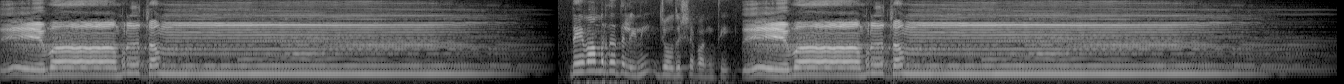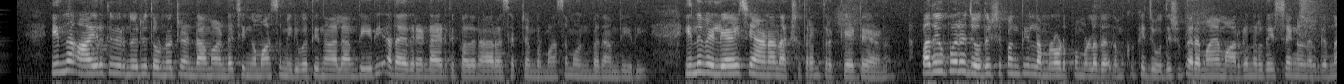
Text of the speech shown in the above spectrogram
ദേവാമൃതം. ദേവാമൃതത്തിൽ ഇനി ജ്യോതിഷ പങ്ക്തി ദേവാമൃതം. ഇന്ന് ആയിരത്തി ഒരുന്നൂറ്റി തൊണ്ണൂറ്റി രണ്ടാം ആണ്ട് ചിങ്ങമാസം ഇരുപത്തിനാലാം തീയതി അതായത് രണ്ടായിരത്തി പതിനാറ് സെപ്റ്റംബർ മാസം ഒൻപതാം തീയതി. ഇന്ന് വെള്ളിയാഴ്ചയാണ് നക്ഷത്രം തൃക്കേട്ടയാണ്. പതിവ് പോലെ ജ്യോതിഷ പങ്ക്തിയിൽ നമ്മളോടൊപ്പമുള്ളത് നമുക്കൊക്കെ ജ്യോതിഷപരമായ മാർഗനിർദ്ദേശങ്ങൾ നൽകുന്ന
